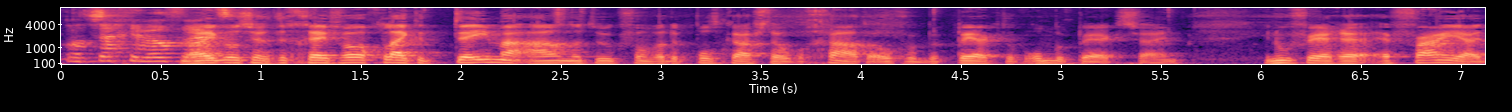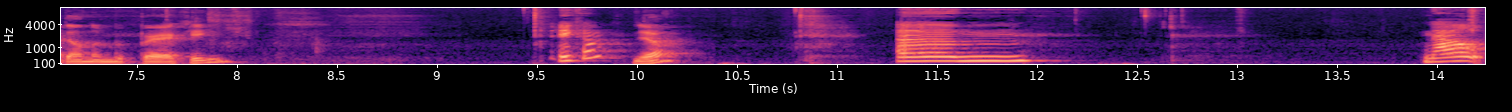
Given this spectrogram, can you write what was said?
Wat zeg je wel? Nou, ik wil zeggen, het geeft wel gelijk het thema aan natuurlijk van waar de podcast over gaat, over beperkt of onbeperkt zijn. In hoeverre ervaar jij dan een beperking? Ik hem? Ja. Um, nou,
